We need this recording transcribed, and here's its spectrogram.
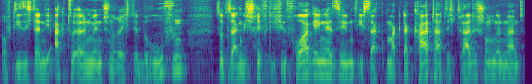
auf die sich dann die aktuellen Menschenrechte berufen, sozusagen die schriftlichen Vorgänger sind. Ich sage, Magna Carta hatte ich gerade schon genannt,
